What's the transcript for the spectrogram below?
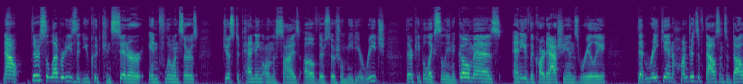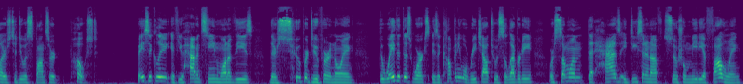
Now, there are celebrities that you could consider influencers just depending on the size of their social media reach. There are people like Selena Gomez, any of the Kardashians, really, that rake in hundreds of thousands of dollars to do a sponsored post. Basically, if you haven't seen one of these, they're super duper annoying. The way that this works is a company will reach out to a celebrity or someone that has a decent enough social media following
